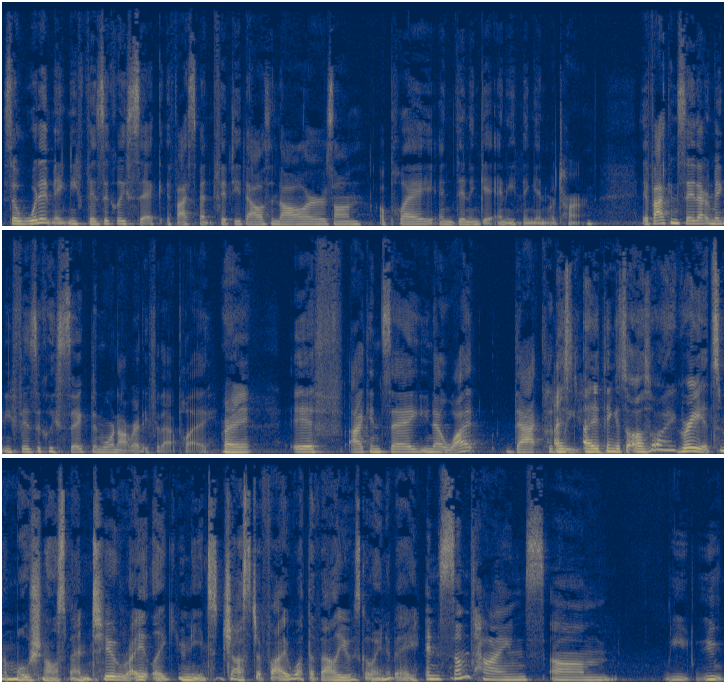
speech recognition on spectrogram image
So would it make me physically sick if I spent fifty thousand dollars on a play and didn't get anything in return? If I can say that would make me physically sick, then we're not ready for that play. Right. If I can say, you know what, that could I. I think it's also I agree. It's an emotional spend too, right? Like you need to justify what the value is going to be. and sometimes um, you, you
